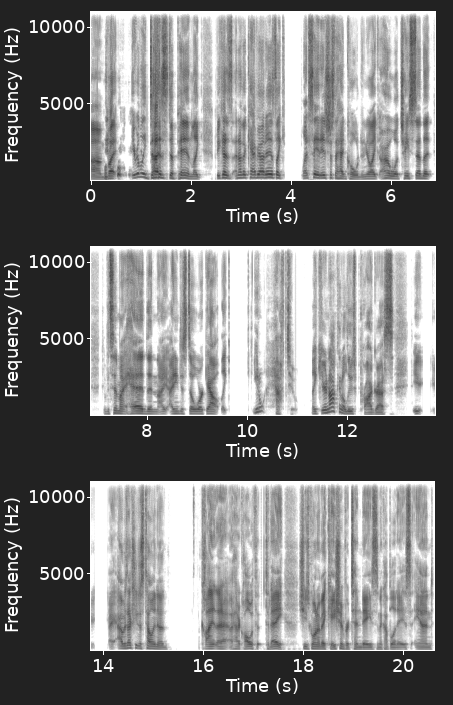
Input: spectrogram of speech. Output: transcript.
Um, but it really does depend, like because another caveat is like, let's say it is just a head cold, and you're like, oh well, Chase said that if it's in my head, then I, I need to still work out. Like, you don't have to. Like, you're not going to lose progress. I, I was actually just telling a client that I had a call with today. She's going on vacation for 10 days in a couple of days. And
